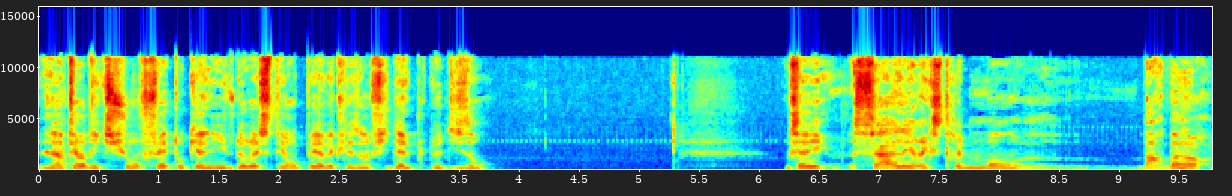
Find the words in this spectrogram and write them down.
l'interdiction faite au calife de rester en paix avec les infidèles plus de dix ans. Vous savez, ça a l'air extrêmement euh, barbare,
